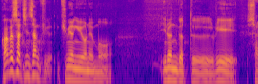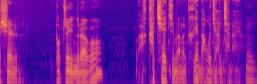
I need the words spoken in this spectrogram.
과거사 진상 규- 규명위원회 뭐 이런 것들이 사실 법조인들하고 같이 했지만은 그게 나오지 않잖아요. 음.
